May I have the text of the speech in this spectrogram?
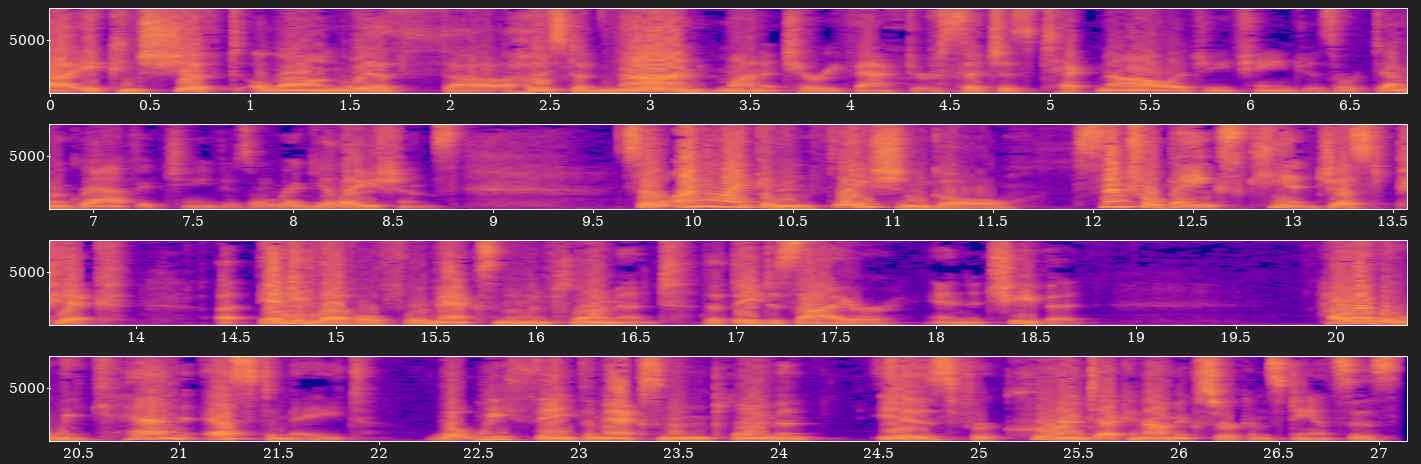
Uh, it can shift along with uh, a host of non monetary factors, such as technology changes, or demographic changes, or regulations. So, unlike an inflation goal, central banks can't just pick uh, any level for maximum employment that they desire and achieve it. However, we can estimate what we think the maximum employment is for current economic circumstances,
